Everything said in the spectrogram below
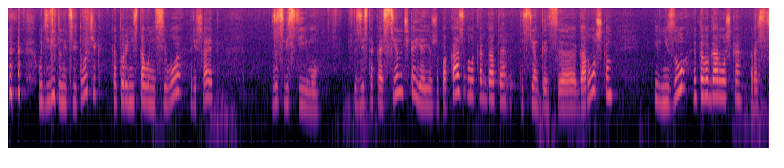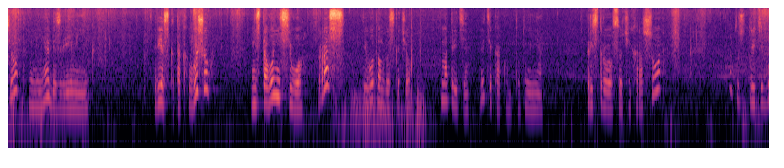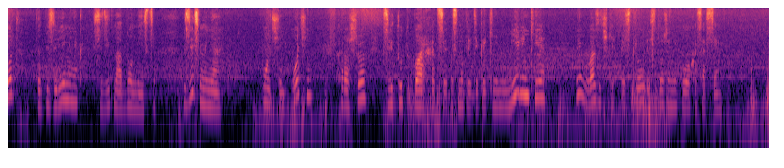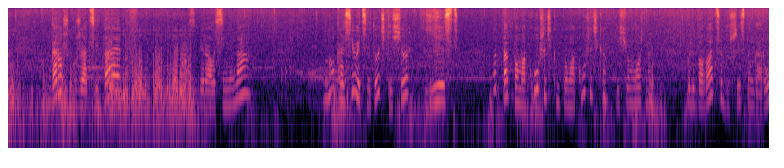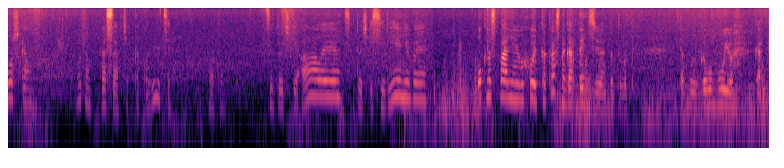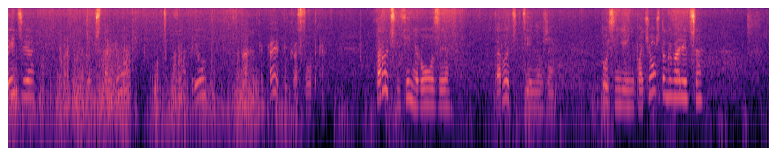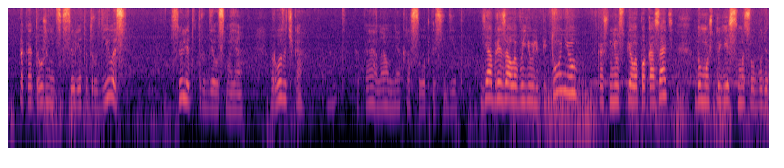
удивительный цветочек, который ни с того ни с сего решает зацвести ему. Здесь такая стеночка, я ее уже показывала когда-то. Это стенка с э, горошком. И внизу этого горошка растет у меня безвременник. Резко так вышел, ни с того ни с сего. Раз, и вот он выскочил. Смотрите, видите, как он тут у меня пристроился очень хорошо. Вот уже третий год этот безвременник сидит на одном месте. Здесь у меня очень-очень хорошо цветут бархатцы. Посмотрите, какие они меленькие. И в вазочке пристроились тоже неплохо совсем. Горошек уже отцветает. Собирала семена. Но красивые цветочки еще есть. Вот так по макушечкам, по макушечкам еще можно полюбоваться душистым горошком. Вот он, красавчик какой, видите? Вот он. Цветочки алые, цветочки сиреневые. Окна спальни выходят как раз на гортензию, вот эту вот такую голубую гортензию. Утром встаю, смотрю, а, какая ты красотка. Второе цветение розы, второе цветение уже. Вот осень ей ни почем, что говорится. Такая труженица все лето трудилась. Все лето трудилась моя розочка. Какая она у меня красотка сидит. Я обрезала в июле петунью. Конечно, не успела показать. Думаю, что есть смысл будет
